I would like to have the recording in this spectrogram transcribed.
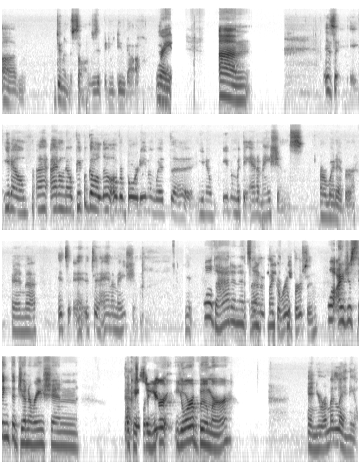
um doing the song zippity doo dah. right. Um Is you know, I, I don't know. People go a little overboard even with the you know, even with the animations or whatever. And uh it's it's an animation. well that and It's it's not like, like a real person. well, I just think the generation okay, so you're you're a boomer. and you're a millennial.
